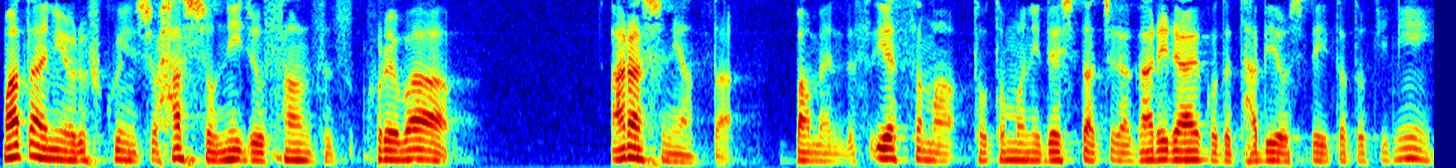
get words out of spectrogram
マタイによる福音書8章23節。これは嵐にあった場面です。イエス様と共に弟子たちがガリラヤ湖で旅をしていた時に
